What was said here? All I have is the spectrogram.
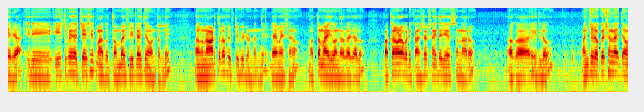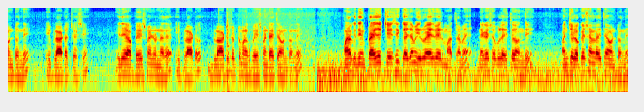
ఏరియా ఇది ఈస్ట్ ఫేస్ వచ్చేసి మనకు తొంభై ఫీట్లు అయితే ఉంటుంది. మనకు నార్త్లో ఫిఫ్టీ ఫీట్ ఉంటుంది డైమెన్షన్ మొత్తం ఐదు వందల గజాలు. పక్కన కూడా ఒకటి కన్స్ట్రక్షన్ అయితే చేస్తున్నారు. ఒక ఇల్లు. మంచి లొకేషన్లో అయితే ఉంటుంది ఈ ప్లాట్ వచ్చేసి. ఇది ఆ బేస్మెంట్ ఉన్నదే ఈ ప్లాట్ ప్లాట్ చుట్టూ మనకు బేస్మెంట్ అయితే ఉంటుంది. మనకు దీని ప్రైస్ వచ్చేసి గజం ఇరవై ఐదు వేలు మాత్రమే నెగోషియబుల్ అయితే ఉంది. మంచి లొకేషన్లో అయితే ఉంటుంది.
